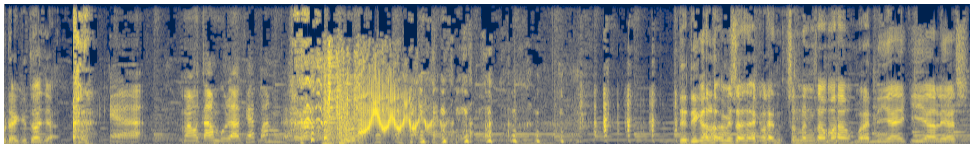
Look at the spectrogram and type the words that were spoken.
Udah gitu aja. Ya mau tambah lagi apa enggak? Jadi kalau misalnya kalian seneng sama Mbak Nia iki alias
